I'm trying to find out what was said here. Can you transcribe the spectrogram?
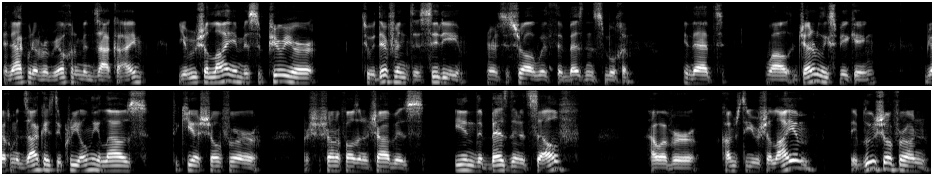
enactment of Rabbi Yochanan ben Zakkai, Yerushalayim is superior to a different city in Israel with the Beis Din Smuchim, in that, while generally speaking, Rabbi Yochanan Zakkai's decree only allows Tekiah Shofar when Shoshana falls on a Shabbos in the Beis Din itself. However, comes to Yerushalayim, they blew Shofar on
